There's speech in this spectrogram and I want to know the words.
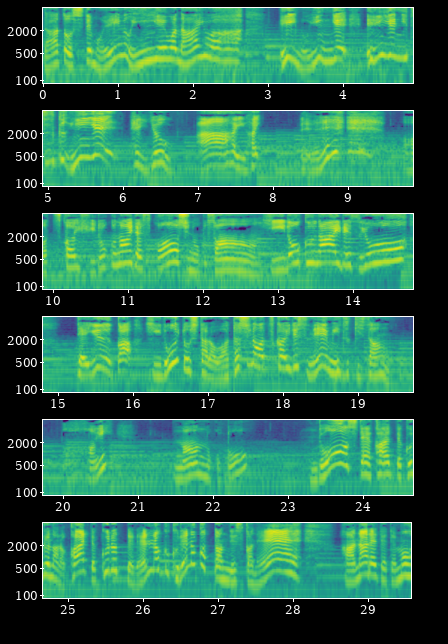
だとしても、エイの陰影はないわ。エイの陰影、永遠に続く陰影へいよああ、はいはい。えー、扱いひどくないですか？しのぶさん。ひどくないですよ。っていうか、ひどいとしたら私の扱いですね、水木さん。はい？何のこと？どうして帰ってくるなら帰ってくるって連絡くれなかったんですかね離れてても、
